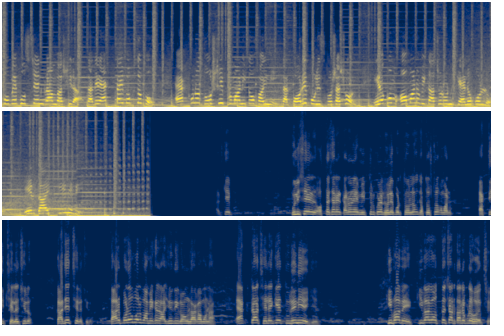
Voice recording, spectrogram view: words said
ক্ষোভে ফুসছেন গ্রামবাসীরা, তাদের একটাই বক্তব্য এখনও দোষী প্রমাণিত হয়নি। তারপরে পুলিশ প্রশাসন এরকম অমানবিক আচরণ কেন করল? এর দায় কে নেবে? আজকে পুলিশের অত্যাচারের কারণে মৃত্যুর করে ঢলে পড়তে হলো। যথেষ্ট আমার অ্যাক্টিভ ছেলে ছিল, কাজের ছেলে ছিল। তারপরেও বলব, আমি এখানে রাজনৈতিক রং লাগাবো না। একটা ছেলেকে তুলে নিয়ে গিয়ে কীভাবে কীভাবে অত্যাচার তার উপরে হয়েছে,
